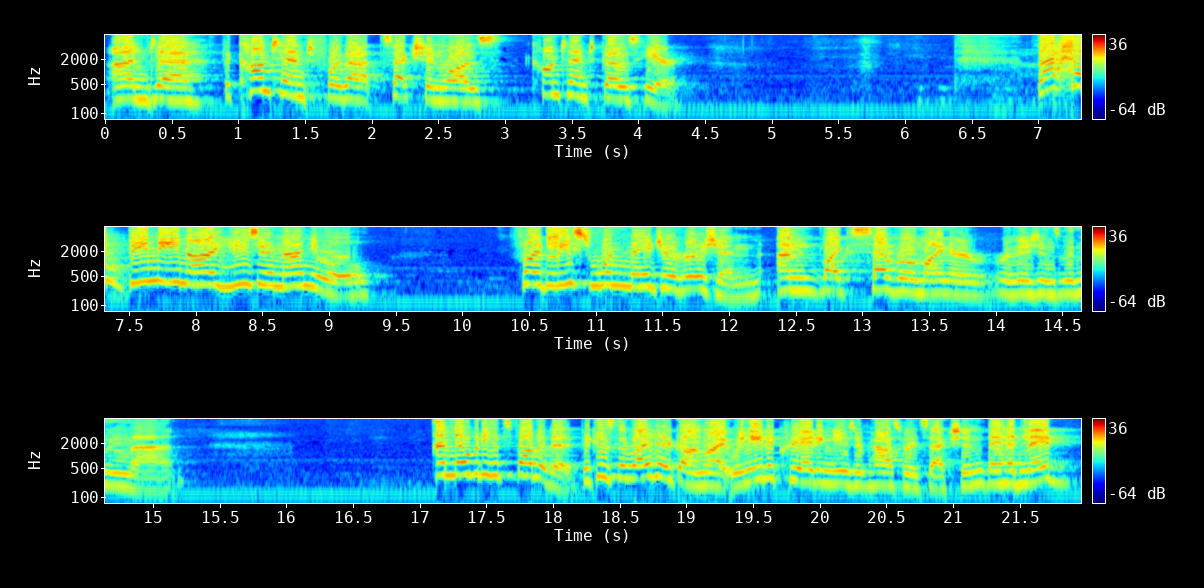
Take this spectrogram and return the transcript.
And uh, the content for that section was content goes here. That had been in our user manual for at least one major version and like several minor revisions within that. And nobody had spotted it because the writer had gone, right, we need a creating user password section. They had made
